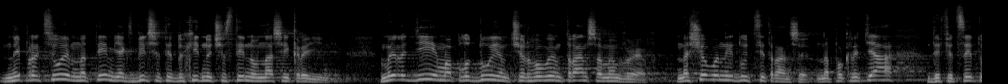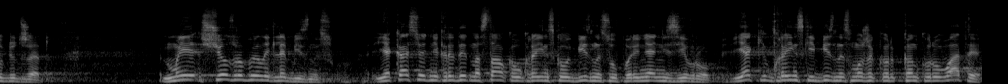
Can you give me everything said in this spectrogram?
не працюємо над тим, як збільшити дохідну частину в нашій країні. Ми радіємо, аплодуємо черговим траншам МВФ. На що вони йдуть ці транші? На покриття дефіциту бюджету. Ми що зробили для бізнесу? Яка сьогодні кредитна ставка українського бізнесу в порівнянні з Європою? Як український бізнес може конкурувати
